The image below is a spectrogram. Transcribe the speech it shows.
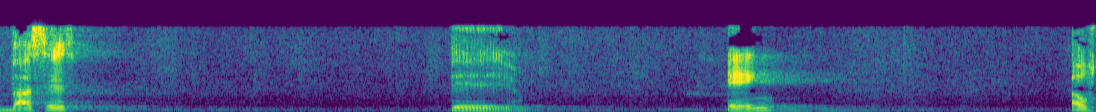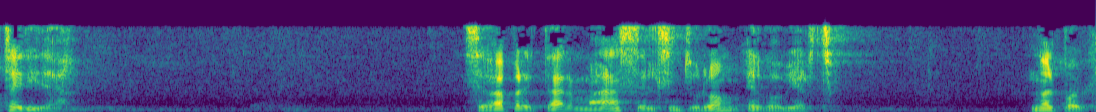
va a ser eh, en austeridad se va a apretar más el cinturón el gobierno, no el pueblo.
